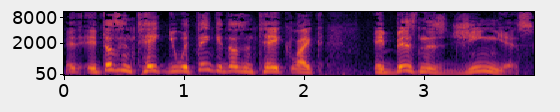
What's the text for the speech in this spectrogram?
it, it doesn't take, you would think it doesn't take like a business genius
